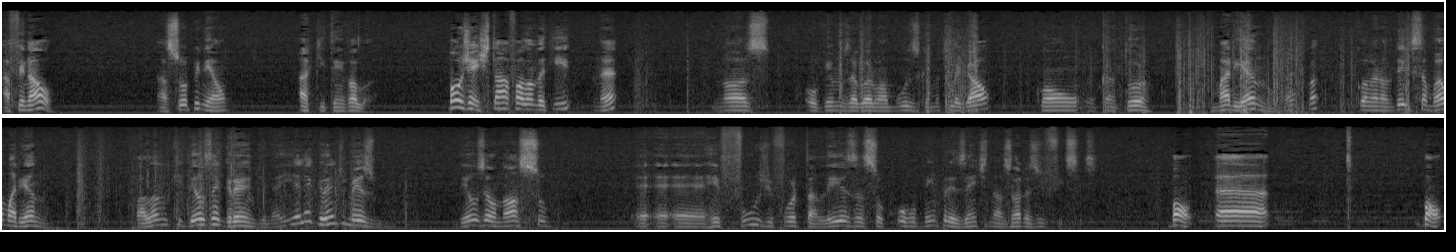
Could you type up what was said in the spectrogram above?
Afinal, a sua opinião aqui tem valor. Bom, gente, estava falando aqui, né? Nós ouvimos agora uma música muito legal com o cantor Mariano, né? Como é o nome dele? Samuel Mariano falando que Deus é grande, né? E Ele é grande mesmo. Deus é o nosso é, é, é, refúgio, fortaleza, socorro bem presente nas horas difíceis. Bom, uh, bom,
